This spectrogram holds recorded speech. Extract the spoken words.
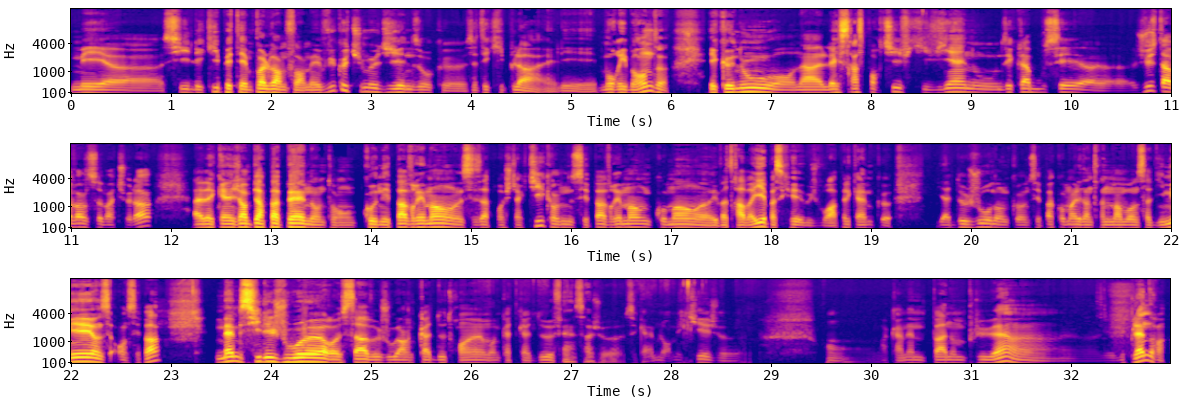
Mais euh, si l'équipe était un poil en forme, et vu que tu me dis Enzo que cette équipe-là, elle est moribonde, et que nous, on a l'extra sportif qui vient nous éclabousser euh, juste avant ce match-là, avec un Jean-Pierre Papin dont on connaît pas vraiment euh, ses approches tactiques, on ne sait pas vraiment comment il va travailler, parce que je vous rappelle quand même que il y a deux jours, donc on ne sait pas comment les entraînements vont s'animer, on ne sait pas. Même si les joueurs savent jouer en 4-2-3-1 ou en 4-4-2, enfin ça, c'est quand même leur métier. Je, on, quand même pas non plus hein, les plaindre.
